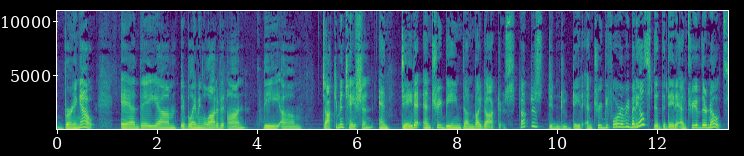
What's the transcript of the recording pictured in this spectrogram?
burning out. And they um, they're blaming a lot of it on the um, documentation and data entry being done by doctors. Doctors didn't do data entry before everybody else did the data entry of their notes.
